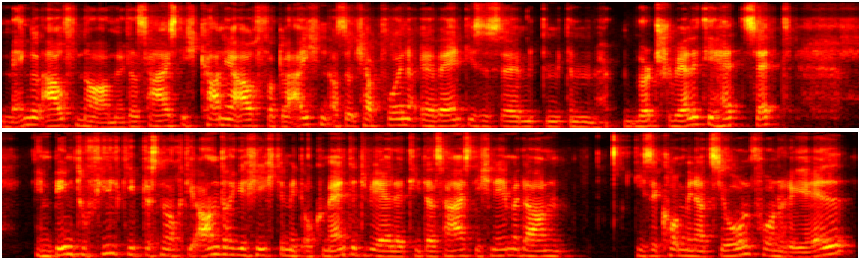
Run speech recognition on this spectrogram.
Mängelaufnahme. Das heißt, ich kann ja auch vergleichen, also ich habe vorhin erwähnt, dieses äh, mit, mit dem Virtual Reality Headset. Im BIM to Field gibt es noch die andere Geschichte mit Augmented Reality. Das heißt, ich nehme dann diese Kombination von reell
